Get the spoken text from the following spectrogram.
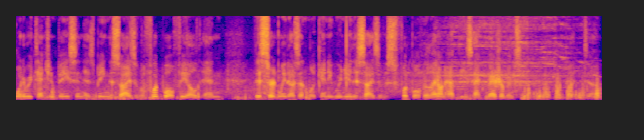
water retention basin as being the size of a football field, and this certainly doesn't look anywhere near the size of a football field. I don't have the exact measurements, but um,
